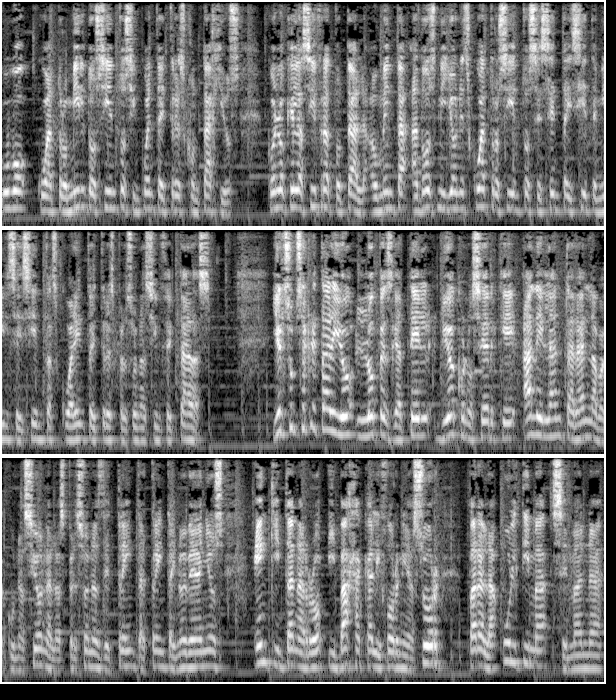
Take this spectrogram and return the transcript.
Hubo 4.253 contagios, con lo que la cifra total aumenta a 2.467.643 personas infectadas. Y el subsecretario López Gatel dio a conocer que adelantarán la vacunación a las personas de 30 a 39 años en Quintana Roo y Baja California Sur para la última semana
